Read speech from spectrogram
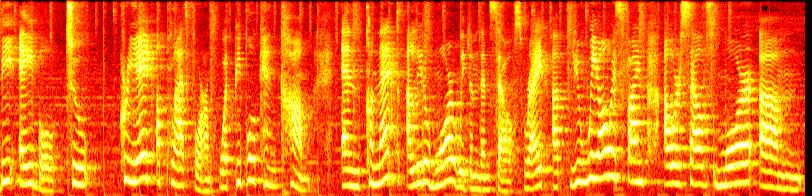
be able to create a platform where people can come and connect a little more with them themselves, right? Uh, you, we always find ourselves more um,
